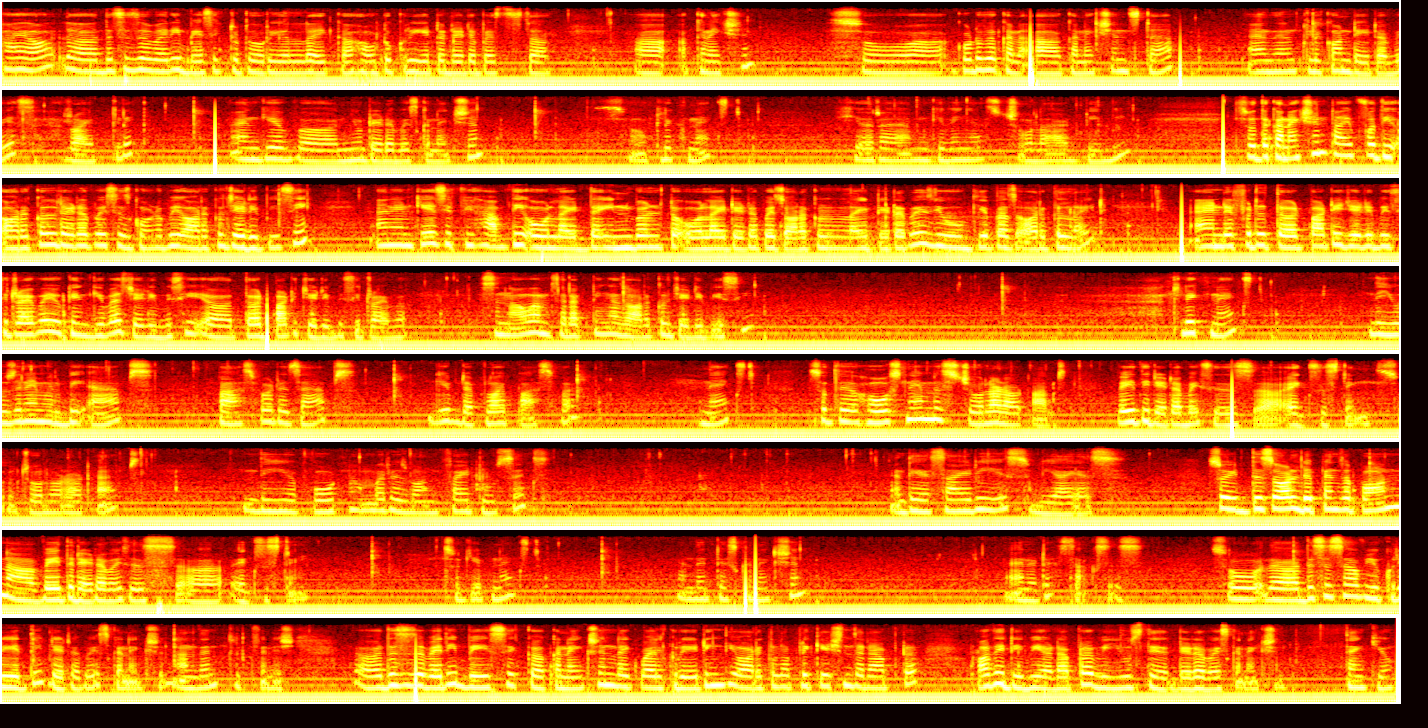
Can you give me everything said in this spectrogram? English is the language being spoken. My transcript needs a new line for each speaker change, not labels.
hi all, uh, this is a very basic tutorial like uh, how to create a database uh, uh, connection. So uh, go to the con uh, connections tab and then click on database, right click and give new database connection. So click next. Here I am giving as Chola DB. So the connection type for the Oracle database is going to be Oracle JDBC and in case if you have the OLite, the inbuilt OLite database, Oracle Lite database, you give as Oracle Lite and if for the third party JDBC driver you can give as JDBC uh, third party JDBC driver. So now I'm selecting as Oracle JDBC click next. The username will be apps. Password is apps. Give deploy password. Next. So the host name is chola.apps where the database is uh, existing. So chola.apps the port number is 1526 and the SID is VIS. So it, this all depends upon uh, where the database is uh, existing. So give next and then test connection and it is success. So the, this is how you create the database connection and then click finish. Uh, this is a very basic uh, connection like while creating the Oracle applications adapter or the DB adapter we use the database connection. Thank you.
